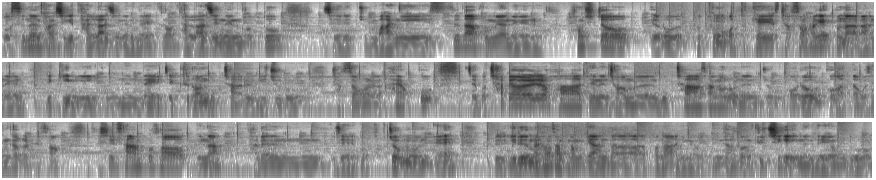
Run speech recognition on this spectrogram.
뭐 쓰는 방식이 달라지는데 그런 달라지는 것도 이제 좀 많이 쓰다 보면은 형식적으로 보통 어떻게 작성하겠구나라는 느낌이 오는데 이제 그런 목차를 위주로 작성을 하였고 이제 뭐 차별화되는 점은 목차상으로는 좀 어려울 것 같다고 생각을 해서 사실 사안포섭이나 다른 이제 뭐 법조문의 그 이름을 항상 병기한다거나 아니면 민사소송 규칙에 있는 내용도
